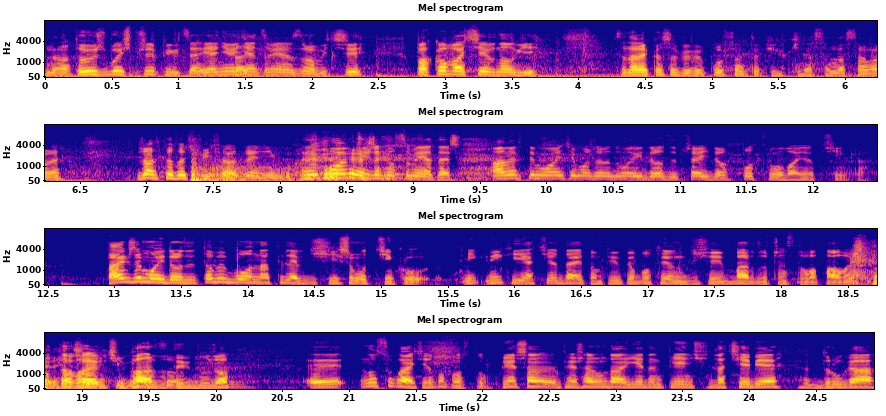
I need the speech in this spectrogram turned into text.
no. to już byłeś przy piłce. Ja nie Tak. wiedziałem, co miałem zrobić. Czy pakować się w nogi. Za daleko sobie wypuszczam te piłki na sam na sam, ale rzadko to ćwiczę na treningu. E, Powiem Ci, że w sumie ja też. A my w tym momencie możemy, moi drodzy, przejść do podsumowania odcinka. Także, moi drodzy, to by było na tyle w dzisiejszym odcinku. Mi- Miki, ja Ci oddaję tą piłkę, bo Ty ją dzisiaj bardzo często łapałeś. Oddawałem Ci bardzo bardzo. tych dużo. E, No słuchajcie, no po prostu. Pierwsza, pierwsza runda 1-5 dla Ciebie, druga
